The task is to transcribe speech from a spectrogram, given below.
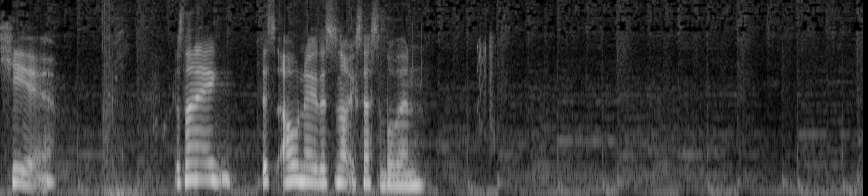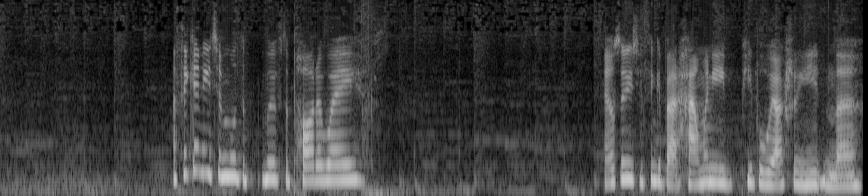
Here. Because then I... This... Oh no, this is not accessible then. I think I need to move the, move the pod away. I also need to think about how many people we actually need in there.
